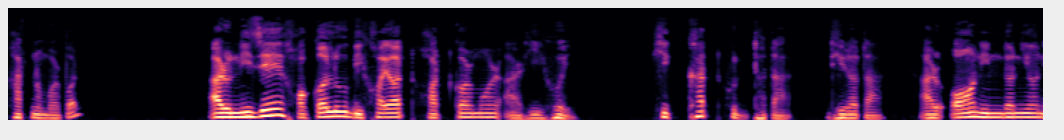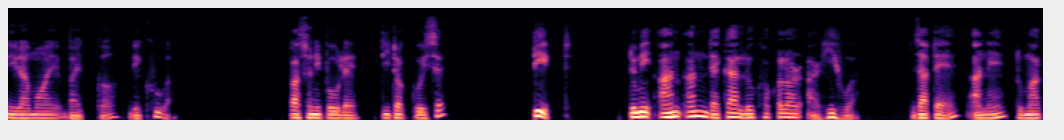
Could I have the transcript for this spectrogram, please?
সাত নম্বৰ পদ। আৰু নিজে সকলো বিষয়ত সৎকৰ্মৰ আৰ্হি হৈ শিক্ষাত শুদ্ধতা ধীৰতা আৰু অনিন্দনীয় নিৰাময় বাক্য দেখুওৱা। পাচনি পৌলে তিতক কৈছে তিত তুমি আন আন ডেকা লোকসকলৰ আৰ্হি হোৱা যাতে আনে তোমাক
